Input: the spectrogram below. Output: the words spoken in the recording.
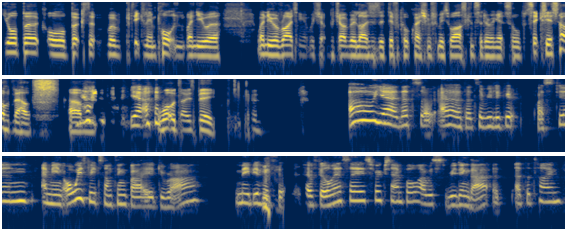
your book, or books that were particularly important when you were when you were writing it? Which which I realise is a difficult question for me to ask, considering it's all six years old now. Um, yeah. What would those be? Oh yeah, that's a uh, that's a really good question. I mean, always read something by Duras. Maybe her her film essays, for example. I was reading that at, at the time.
